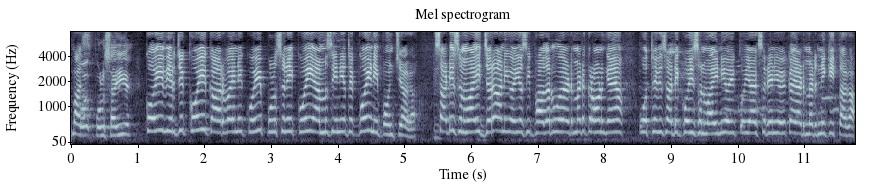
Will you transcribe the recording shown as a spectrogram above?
ਬਸ। ਪੁਲਿਸ ਆਈ ਹੈ? ਕੋਈ ਵੀਰ ਜੀ ਕੋਈ ਕਾਰਵਾਈ ਨਹੀਂ ਕੋਈ ਪੁਲਿਸ ਨਹੀਂ ਕੋਈ ਐਮਸੀ ਨਹੀਂ ਇੱਥੇ ਕੋਈ ਨਹੀਂ ਪਹੁੰਚਿਆਗਾ ਸਾਡੀ ਸੁਣਵਾਈ ਜਰਾ ਨਹੀਂ ਹੋਈ, ਅਸੀਂ ਫਾਦਰ ਨੂੰ ਐਡਮਿਟ ਕਰਾਉਣ ਗਏ ਆ ਉੱਥੇ ਵੀ ਸਾਡੀ ਕੋਈ ਸੁਣਵਾਈ ਨਹੀਂ ਹੋਈ, ਕੋਈ ਐਕਸਰੇ ਨਹੀਂ ਹੋਈ, ਕੋਈ ਐਡਮਿਟ ਨਹੀਂ ਕੀਤਾਗਾ।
